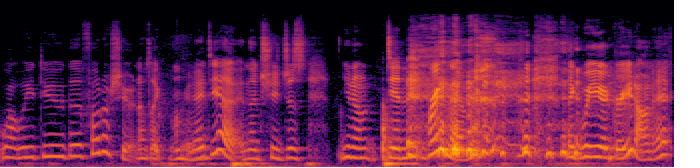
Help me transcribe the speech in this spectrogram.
while we do the photo shoot, and I was like, "Great mm-hmm. idea!" And then she just, you know, didn't bring them. like we agreed on it.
